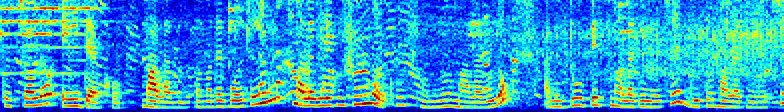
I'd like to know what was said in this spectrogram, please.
তো চলো এই দেখো মালাগুলো, তোমাদের বলছিলাম না মালাগুলো খুব সুন্দর? খুব সুন্দর মালাগুলো। আমি দু পিস মালা কিনেছি, দুটো মালা কিনেছি।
